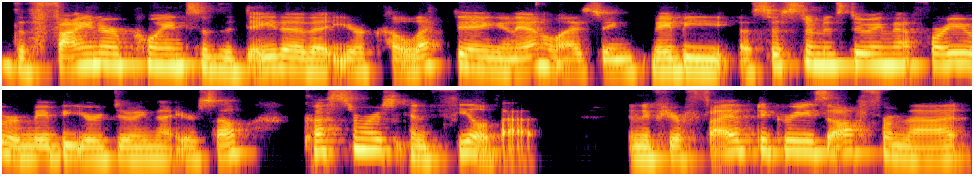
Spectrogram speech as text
the finer points of the data that you're collecting and analyzing, maybe a system is doing that for you, or maybe you're doing that yourself. Customers can feel that. And if you're five degrees off from that,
